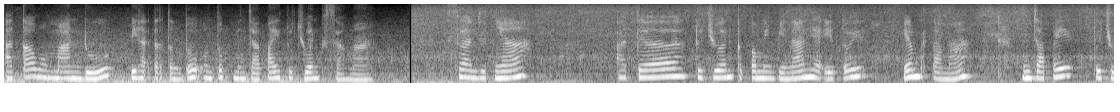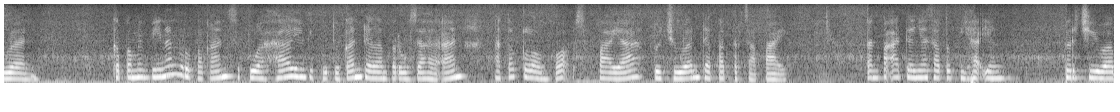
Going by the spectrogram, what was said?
atau memandu pihak tertentu untuk mencapai tujuan bersama. Selanjutnya, ada tujuan kepemimpinan yaitu yang pertama, mencapai tujuan. Kepemimpinan merupakan sebuah hal yang dibutuhkan dalam perusahaan atau kelompok supaya tujuan dapat tercapai. Tanpa adanya satu pihak yang berjiwa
